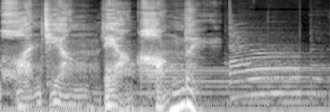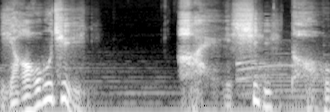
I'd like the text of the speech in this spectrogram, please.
还将两行泪，遥寄海西头。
